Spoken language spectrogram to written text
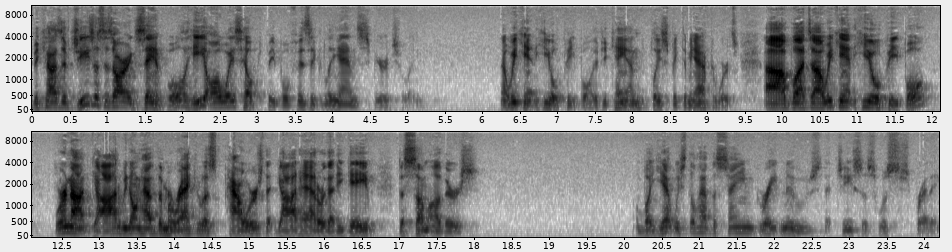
Because if Jesus is our example, he always helped people physically and spiritually. Now, we can't heal people. If you can, please speak to me afterwards. Uh, but uh, we can't heal people. We're not God. We don't have the miraculous powers that God had or that he gave to some others. But yet we still have the same great news that Jesus was spreading.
